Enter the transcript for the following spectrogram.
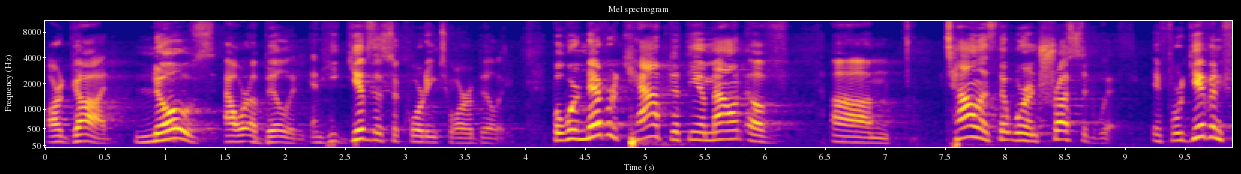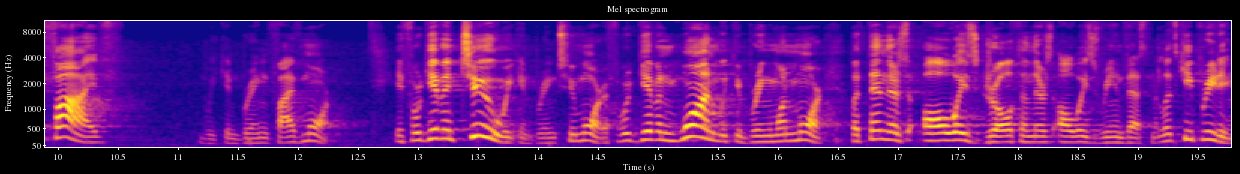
our God, knows our ability and He gives us according to our ability. But we're never capped at the amount of um, talents that we're entrusted with. If we're given five, we can bring five more. If we're given two, we can bring two more. If we're given one, we can bring one more. But then there's always growth and there's always reinvestment. Let's keep reading.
